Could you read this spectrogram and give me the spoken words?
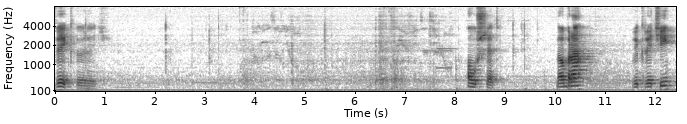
wykryć. Oh shit. Dobra. Wykryci.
